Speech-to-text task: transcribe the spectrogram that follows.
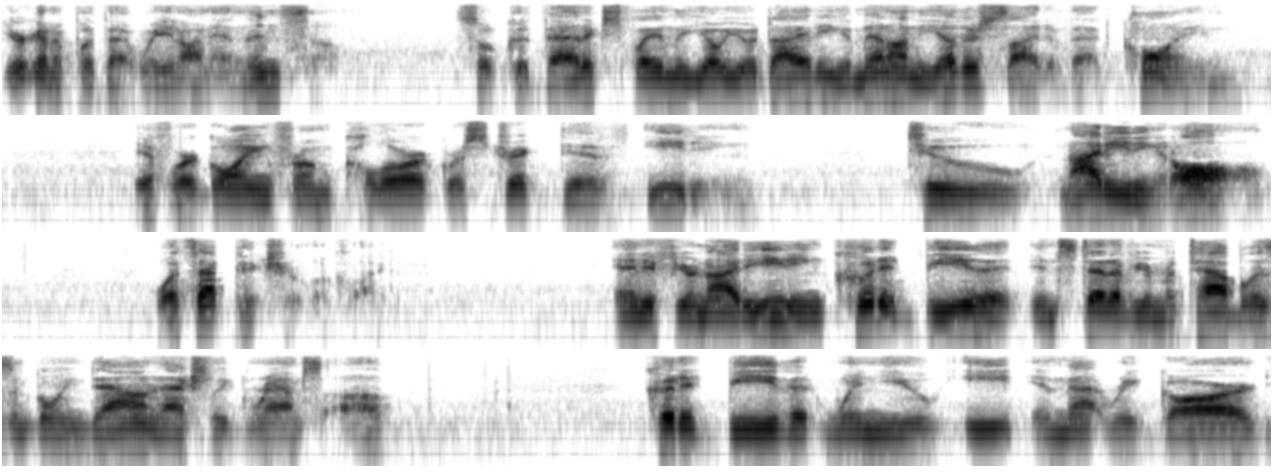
You're going to put that weight on and then some. So could that explain the yo-yo dieting? And then on the other side of that coin, if we're going from caloric restrictive eating to not eating at all, what's that picture look like? And if you're not eating, could it be that instead of your metabolism going down, it actually ramps up? Could it be that when you eat in that regard,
